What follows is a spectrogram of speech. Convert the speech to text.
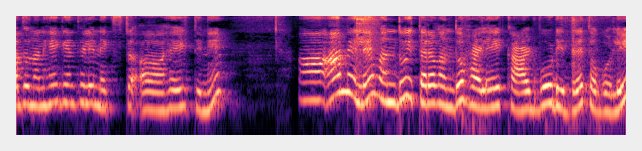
ಅದು ನಾನು ಹೇಗೆ ಅಂತ ಹೇಳಿ ನೆಕ್ಸ್ಟ್ ಹೇಳ್ತೀನಿ. ಆಮೇಲೆ ಒಂದು ಈ ಥರ ಒಂದು ಹಳೆ ಕಾರ್ಡ್ಬೋರ್ಡ್ ಇದ್ದರೆ ತಗೊಳ್ಳಿ.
